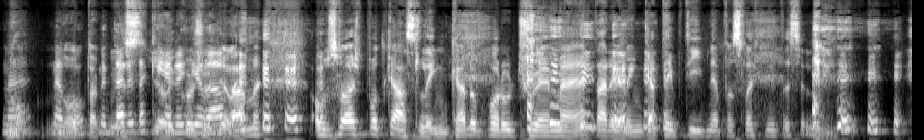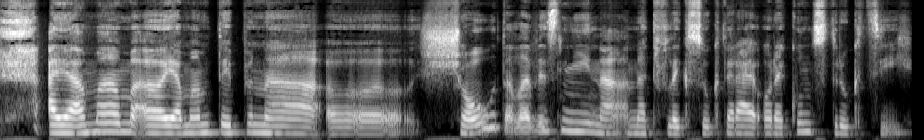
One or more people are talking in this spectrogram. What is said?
ne? No, Nebo no, tak my tady taky jeden děláme. děláme. Obzvlášť podcast Linka doporučujeme. Tady Linka typ týdne, poslechněte si link. A já mám, eh, já mám tip na uh, show televizní na Netflixu, která je o rekonstrukcích.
